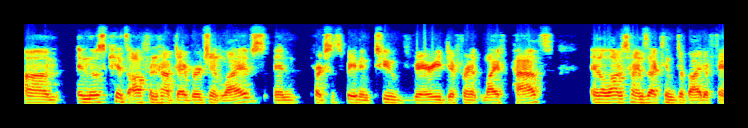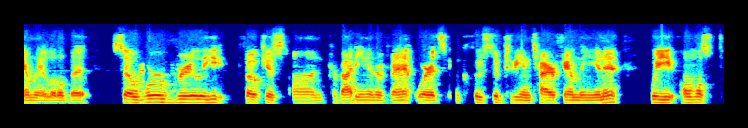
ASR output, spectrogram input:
Um, and those kids often have divergent lives and participate in two very different life paths. And a lot of times that can divide a family a little bit. So we're really focused on providing an event where it's inclusive to the entire family unit. We almost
